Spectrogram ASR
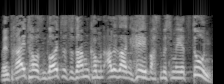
Wenn 3000 Leute zusammenkommen und alle sagen, hey, was müssen wir jetzt tun?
